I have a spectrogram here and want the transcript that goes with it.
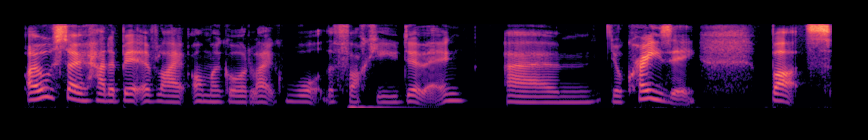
I also had a bit of like, oh my God, like, what the fuck are you doing? Um, you're crazy. But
